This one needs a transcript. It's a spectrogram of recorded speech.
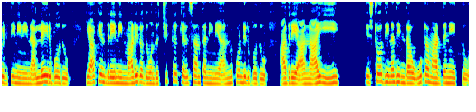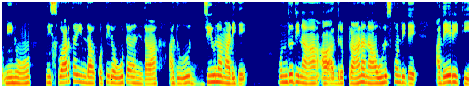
ಬಿಡ್ತೀನಿ, ನೀನು ಅಲ್ಲೇ ಇರ್ಬೋದು. ಯಾಕೆಂದರೆ ನೀನು ಮಾಡಿರೋದು ಒಂದು ಚಿಕ್ಕ ಕೆಲಸ ಅಂತ ನೀನು ಅಂದ್ಕೊಂಡಿರ್ಬೋದು ಆದರೆ ಆ ನಾಯಿ ಎಷ್ಟೋ ದಿನದಿಂದ ಊಟ ಮಾಡ್ದೇ ಇತ್ತು. ನೀನು ನಿಸ್ವಾರ್ಥದಿಂದ ಕೊಟ್ಟಿರೋ ಊಟದಿಂದ ಅದು ಜೀವನ ಮಾಡಿದೆ. ಒಂದು ದಿನ ಅದ್ರ ಪ್ರಾಣನ ಉಳಿಸ್ಕೊಂಡಿದೆ. ಅದೇ ರೀತಿ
